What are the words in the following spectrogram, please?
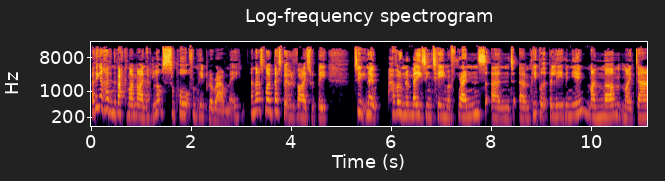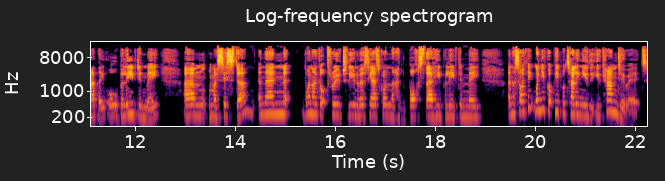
I think I had in the back of my mind, I had lots of support from people around me, and that's my best bit of advice would be to you know have an amazing team of friends and um, people that believe in you. My mum, my dad, they all believed in me. Um, my sister, and then when I got through to the University Air Squadron, I had the boss there, he believed in me. And so I think when you've got people telling you that you can do it,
